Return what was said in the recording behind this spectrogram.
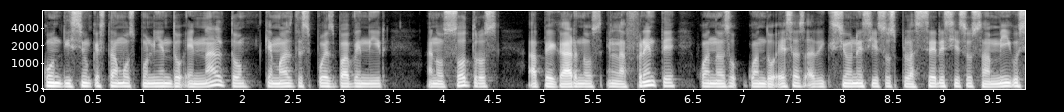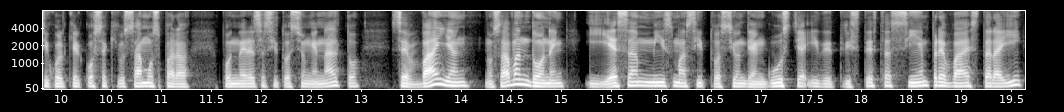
condición que estamos poniendo en alto, que más después va a venir a nosotros a pegarnos en la frente cuando, cuando esas adicciones y esos placeres y esos amigos y cualquier cosa que usamos para poner esa situación en alto se vayan, nos abandonen y esa misma situación de angustia y de tristeza siempre va a estar ahí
